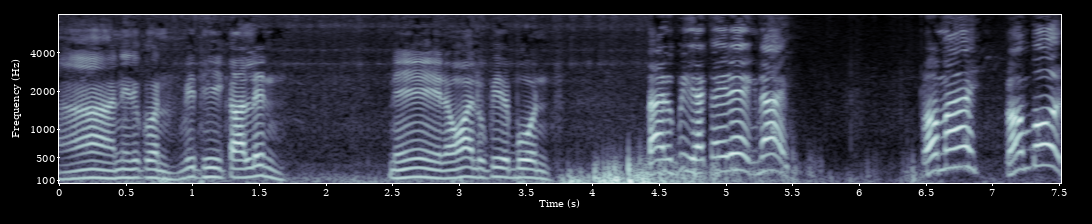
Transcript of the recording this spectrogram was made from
อ่า นี่ทุกคนวิธีการเล่น นี่เราให้ลูกพี่ไปบนได้ลูกพี่อยากไกลเร่งได้ พร้อมไหมพร้อมบน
